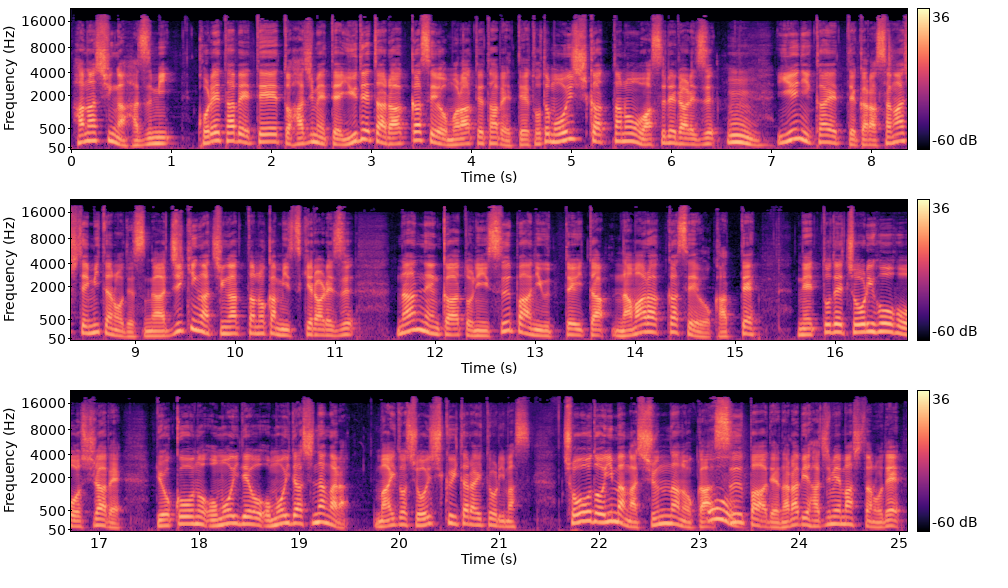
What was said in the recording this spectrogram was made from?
話が弾みこれ食べてと初めて茹でた落花生をもらって食べてとても美味しかったのを忘れられず、うん。家に帰ってから探してみたのですが時期が違ったのか見つけられず何年か後にスーパーに売っていた生落花生を買ってネットで調理方法を調べ旅行の思い出を思い出しながら毎年美味しくいただいております。ちょうど今が旬なのかスーパーで並び始めましたので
